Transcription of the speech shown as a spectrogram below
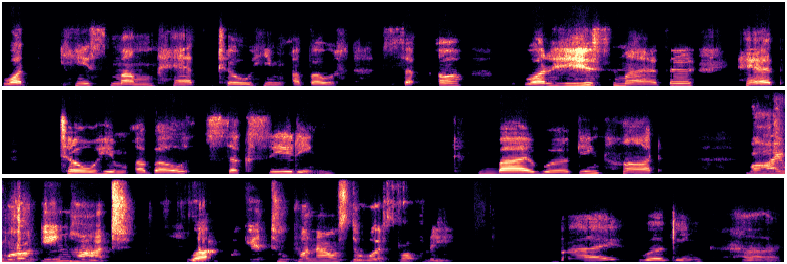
what his mom had told him about uh, what his mother had told him about succeeding by working hard by working hard. what Get to pronounce the words properly. By working hard.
